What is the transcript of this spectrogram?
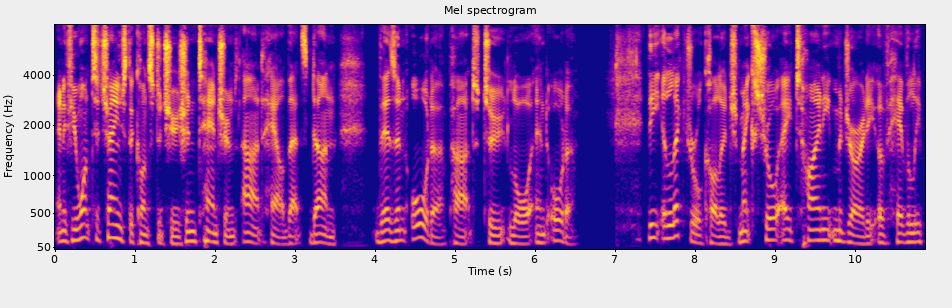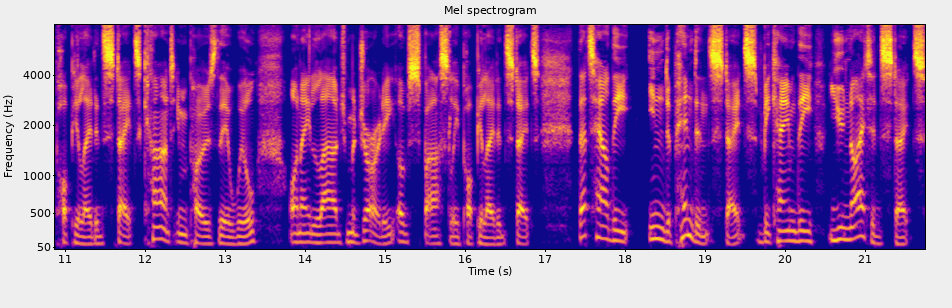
And if you want to change the Constitution, tantrums aren't how that's done. There's an order part to law and order. The Electoral College makes sure a tiny majority of heavily populated states can't impose their will on a large majority of sparsely populated states. That's how the independent states became the United States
